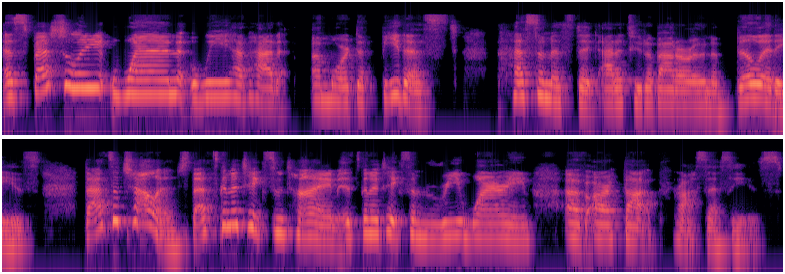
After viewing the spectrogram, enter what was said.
especially when we have had a more defeatist, pessimistic attitude about our own abilities, that's a challenge. That's going to take some time. It's going to take some rewiring of our thought processes.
